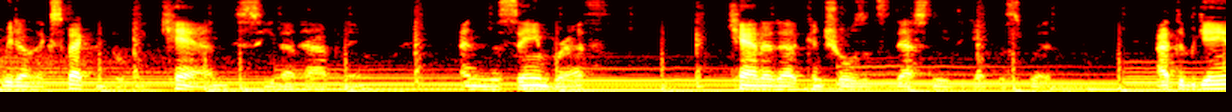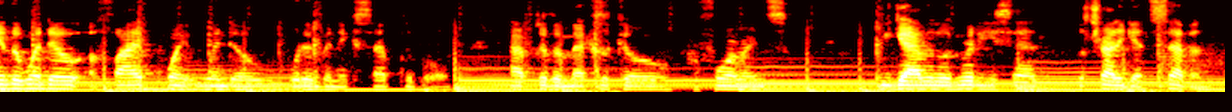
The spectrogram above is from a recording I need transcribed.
We don't expect it, but we can see that happening. And in the same breath, Canada controls its destiny to get this win. At the beginning of the window, a five point window would have been acceptable. After the Mexico performance, we got a little gritty, said, let's try to get seven.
